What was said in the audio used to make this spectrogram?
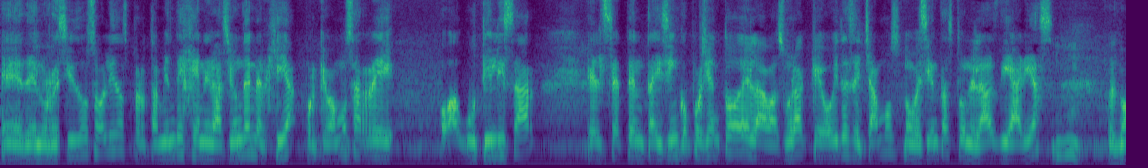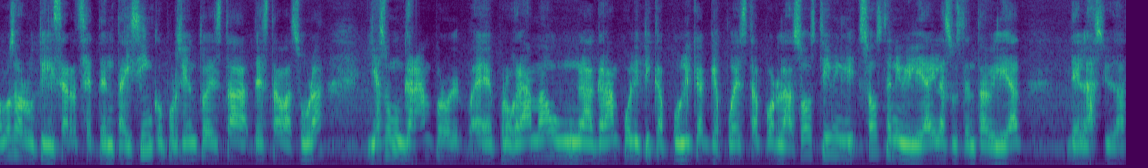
de los residuos sólidos, pero también de generación de energía, porque vamos a re utilizar el 75% de la basura que hoy desechamos, 900 toneladas diarias, pues vamos a reutilizar 75% de esta, de esta basura y es un gran pro, eh, programa, una gran política pública que apuesta por la sostenibilidad y la sustentabilidad de la ciudad.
